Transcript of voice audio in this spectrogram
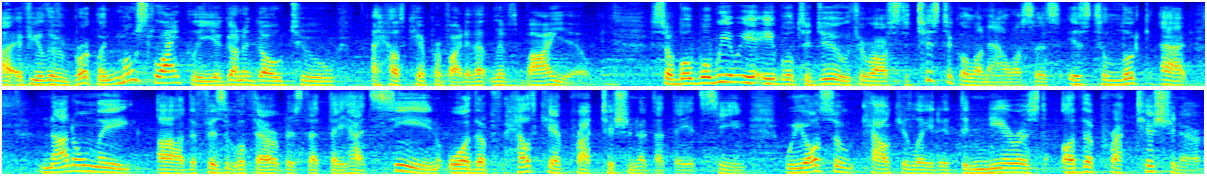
Uh, if you live in Brooklyn, most likely you're going to go to a healthcare provider that lives by you. So what we were able to do through our statistical analysis is to look at not only uh, the physical therapist that they had seen or the healthcare practitioner that they had seen, we also calculated the nearest other practitioner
